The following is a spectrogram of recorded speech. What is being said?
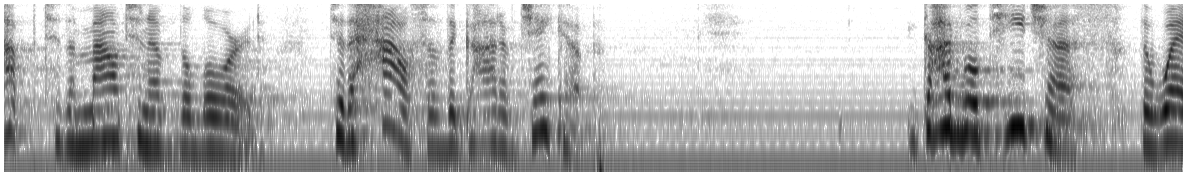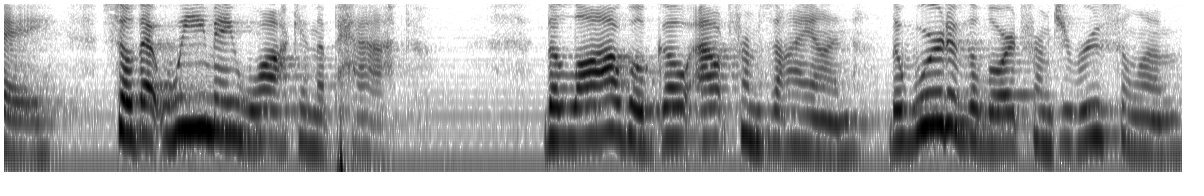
up to the mountain of the Lord, to the house of the God of Jacob. God will teach us the way so that we may walk in the path. The law will go out from Zion the word of the Lord from Jerusalem.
